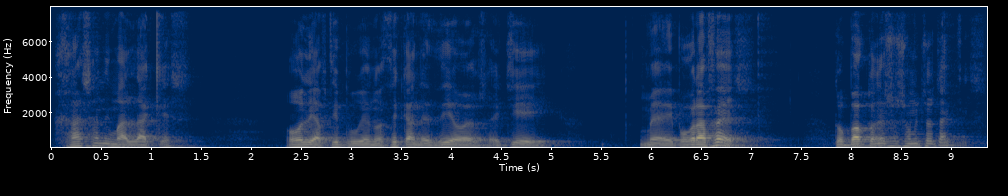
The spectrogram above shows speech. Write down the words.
Χάσαν οι μαλάκες, όλοι αυτοί που ενωθήκανε δύο εκεί με υπογραφές. Τον Πάκ τον έσωσε ο Μητσοτάκης.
